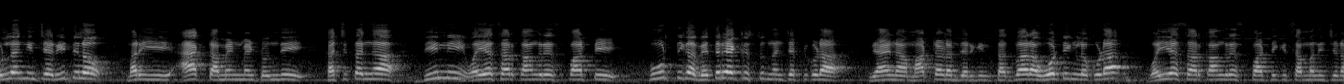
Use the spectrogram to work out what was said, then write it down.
ఉల్లంఘించే రీతిలో మరి ఈ యాక్ట్ అమెండ్మెంట్ ఉంది. ఖచ్చితంగా దీన్ని వైఎస్ఆర్ కాంగ్రెస్ పార్టీ పూర్తిగా వ్యతిరేకిస్తుందని చెప్పి కూడా ఆయన మాట్లాడడం జరిగింది. తద్వారా ఓటింగ్లో కూడా వైఎస్ఆర్ కాంగ్రెస్ పార్టీకి సంబంధించిన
